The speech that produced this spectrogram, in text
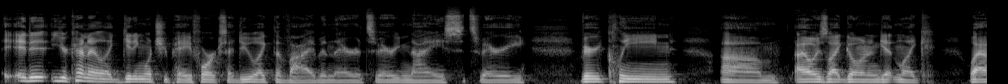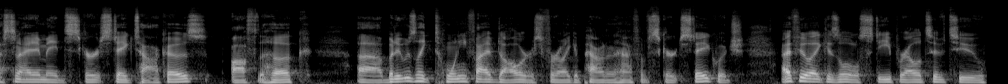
it, it you're kind of like getting what you pay for because I do like the vibe in there. It's very nice. It's very very clean. Um, I always like going and getting like last night I made skirt steak tacos off the hook. Uh, but it was like twenty five dollars for like a pound and a half of skirt steak, which I feel like is a little steep relative to,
